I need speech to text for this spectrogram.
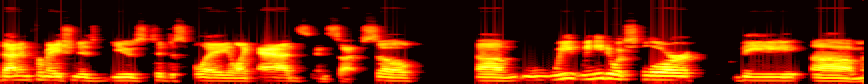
that information is used to display like ads and such. So um, we we need to explore the um,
